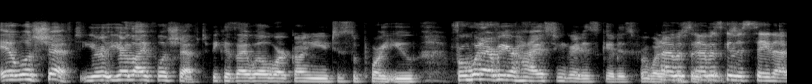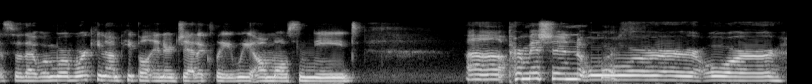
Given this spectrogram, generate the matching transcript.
it will shift. Your your life will shift because I will work on you to support you for whatever your highest and greatest good is for whatever. I was I was going to say that so that when we're working on people energetically, we almost need uh, permission or or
